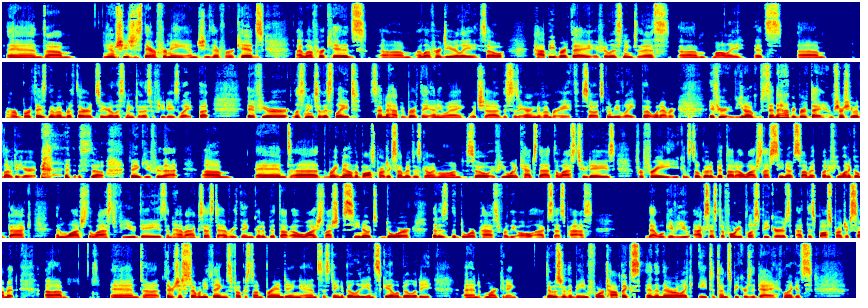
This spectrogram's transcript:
And um, you know she's just there for me and she's there for her kids. I love her kids. Um, i love her dearly. So happy birthday if you're listening to this um, molly. It's um, her birthday's November 3rd, so you're listening to this a few days late. But if you're listening to this late, send a happy birthday anyway, which uh, this is airing November 8th, so it's going to be late, but whatever. If you're, you know, send a happy birthday. I'm sure she would love to hear it. so thank you for that. Um, and uh, right now, the Boss Project Summit is going on. So if you want to catch that the last two days for free, you can still go to bit.ly slash CNote Summit. But if you want to go back and watch the last few days and have access to everything, go to bit.ly slash CNote Door. That is the door pass for the all access pass that will give you access to 40 plus speakers at this Boss Project Summit. Um, and uh, there's just so many things focused on branding and sustainability and scalability and marketing those are the main four topics. And then there are like 8 to 10 speakers a day. Like it's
